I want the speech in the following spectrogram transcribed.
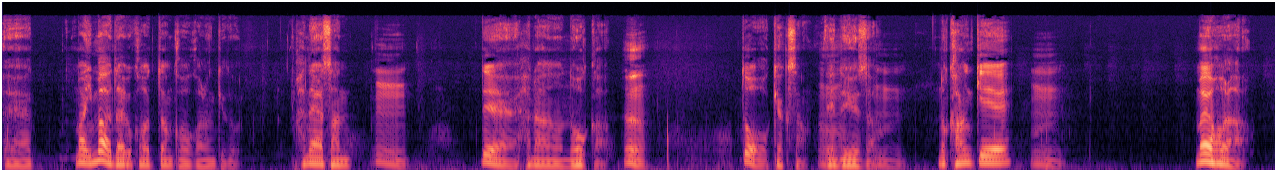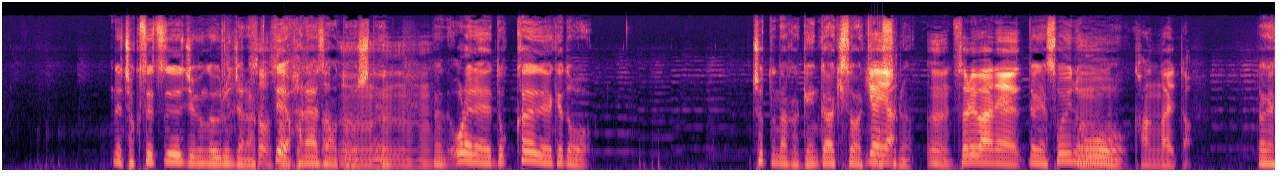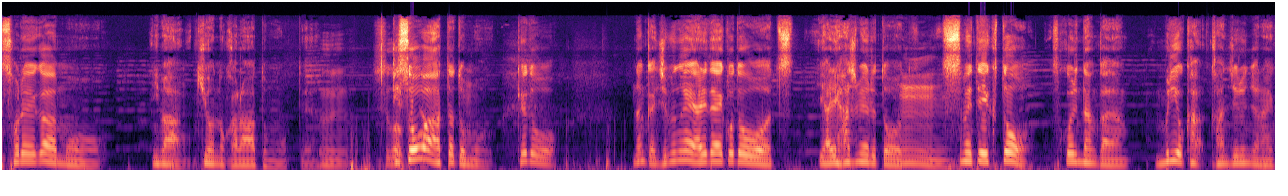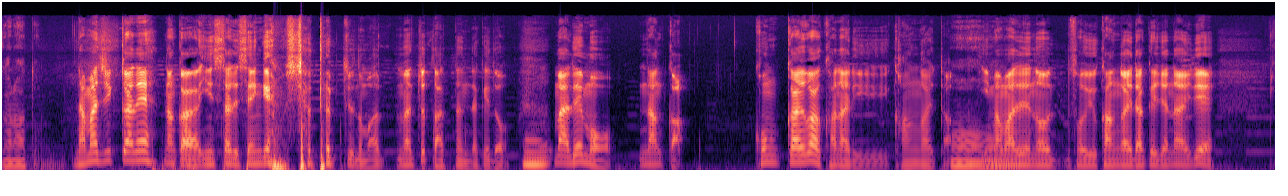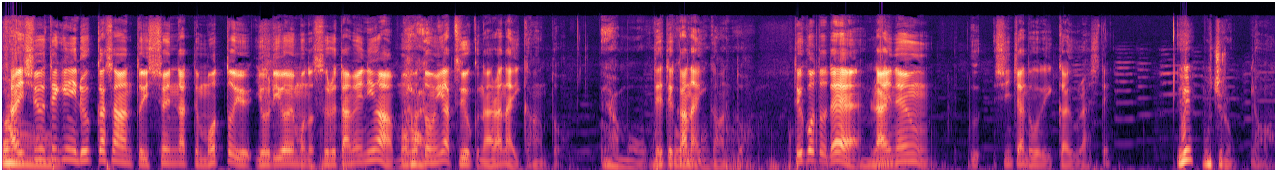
えーまあ今はだいぶ変わったんか分からんけど花屋さんうん。で花の農家うんとお客さん、うん。エンドユーザー。うん。の関係。うん。前はほらね、直接自分が売るんじゃなくて花屋さんを通して。俺ねどっかでだけどちょっとなんか限界が来そうな気がする。うん、それはね、だけどそういうのを、うん考えた。だけどそれがもう今、うん。来よんのかなと思って、うん、理想はあったと思う、けどなんか自分がやりたいことをつやり始めると、うん。進めていくとそこになんかなん無理をか感じるんじゃないかなと、生実家ね、なんかインスタで宣言もしちゃったっていうのもあ、まあ、ちょっとあったんだけど、まあでも、なんか、今回はかなり考えた。今までのそういう考えだけじゃないで、最終的にルッカさんと一緒になってもっとよより良いものをするためには、桃富は強くならないかんと。いやもう出てかないかんと。ということで、うん。来年、うしんちゃんのところで一回売らして。え？もちろん。あ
